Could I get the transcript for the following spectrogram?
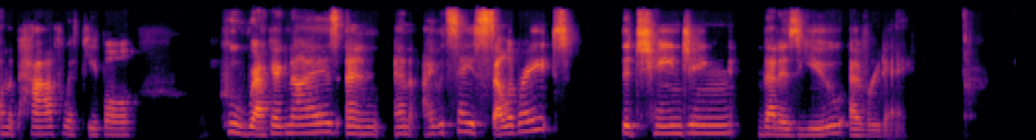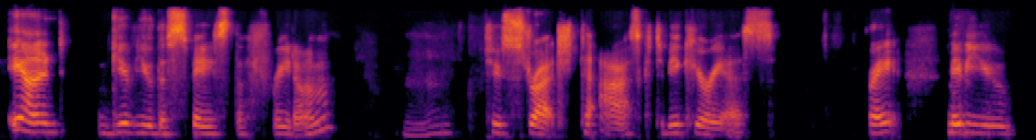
on the path with people who recognize and and I would say celebrate the changing that is you every day. And give you the space, the freedom mm-hmm. to stretch, to ask, to be curious. Right? Maybe you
